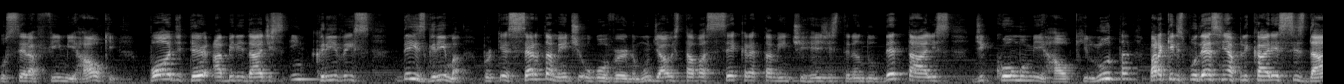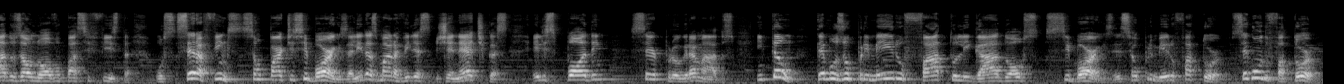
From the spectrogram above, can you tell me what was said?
o Serafim Mihawk pode ter habilidades incríveis de esgrima. Porque certamente o governo mundial estava secretamente registrando detalhes de como Mihawk luta. Para que eles pudessem aplicar esses dados ao novo pacifista. Os serafins são partes ciborgues. Além das maravilhas genéticas, eles podem ser programados. Então temos o primeiro fato ligado aos ciborgues. Esse é o primeiro fator. segundo fator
